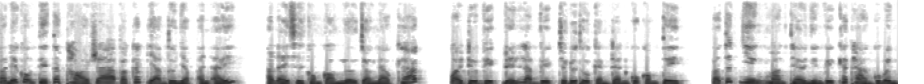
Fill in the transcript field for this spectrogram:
và nếu công ty tách họ ra và cắt giảm thu nhập anh ấy, anh ấy sẽ không còn lựa chọn nào khác ngoài trừ việc đến làm việc cho đối thủ cạnh tranh của công ty và tất nhiên mang theo những vị khách hàng của mình.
